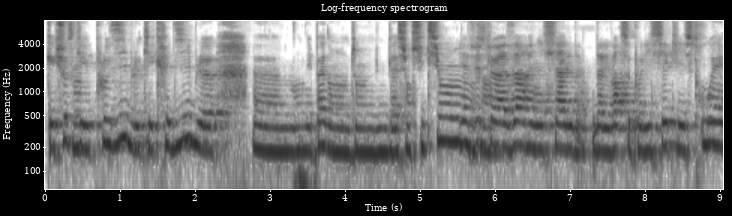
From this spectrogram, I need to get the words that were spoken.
quelque chose qui est plausible qui est crédible. Euh, on n'est pas dans, dans la science-fiction il y a juste le hasard initial d'aller voir ce policier qui se trouve est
